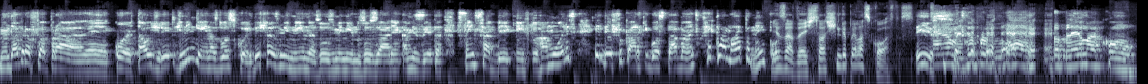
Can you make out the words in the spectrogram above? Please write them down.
não dá pra, pra é, cortar o direito de ninguém nas duas coisas. Deixa as meninas ou os meninos usarem a camiseta sem saber quem foi o Ramones e deixa o cara que gostava antes reclamar também, pô. Exato, a gente só xinga pelas costas. Isso. É, não, mas meu problema, é, problema com,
